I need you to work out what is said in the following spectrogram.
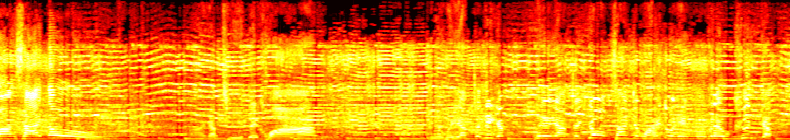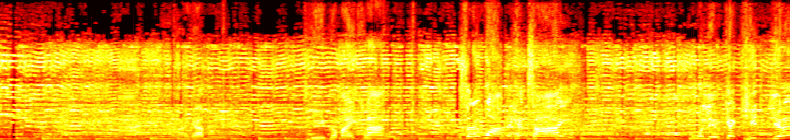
วางซ้ายโต้มาครับทีบด้วยขวาหลิวพยายามจะนี่ครับ พยายามจะโยกสร้างจังหวะให้ตัวเองเร็วขึ้นครับมาครับ ทีบเข้ามาอีกครั้งอิสระวางด้วยแข้งซ้ายโอ้หลิวแกคิดเยอะ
